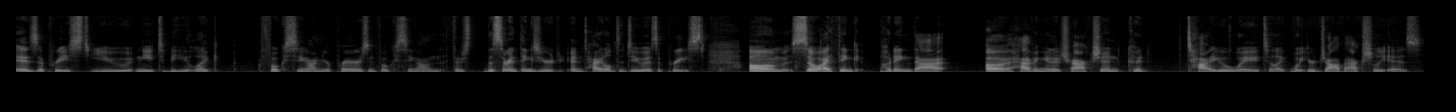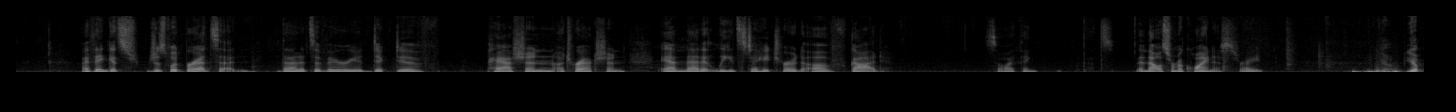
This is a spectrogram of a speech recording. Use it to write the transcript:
as a priest, you need to be like focusing on your prayers and focusing on there's the certain things you're entitled to do as a priest. Um, so I think putting that, uh, having an attraction could tie you away to like what your job actually is. I think it's just what Brad said that it's a very addictive passion, attraction, and that it leads to hatred of God. So I think that's, and that was from Aquinas, right? Yeah. Yep.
